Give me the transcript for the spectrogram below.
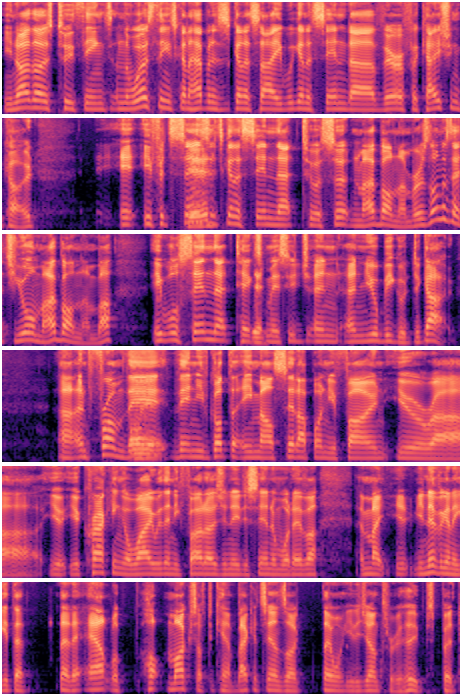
You know those two things, and the worst thing that's going to happen is it's going to say we're going to send a verification code. If it says Yeah. it's going to send that to a certain mobile number, as long as that's your mobile number, it will send that text message, and and you'll be good to go. Uh, and from there, yeah. then you've got the email set up on your phone. You're, uh, you're you're cracking away with any photos you need to send and whatever. And mate, you- you're never going to get that that Outlook hot Microsoft account back. It sounds like they want you to jump through hoops, but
